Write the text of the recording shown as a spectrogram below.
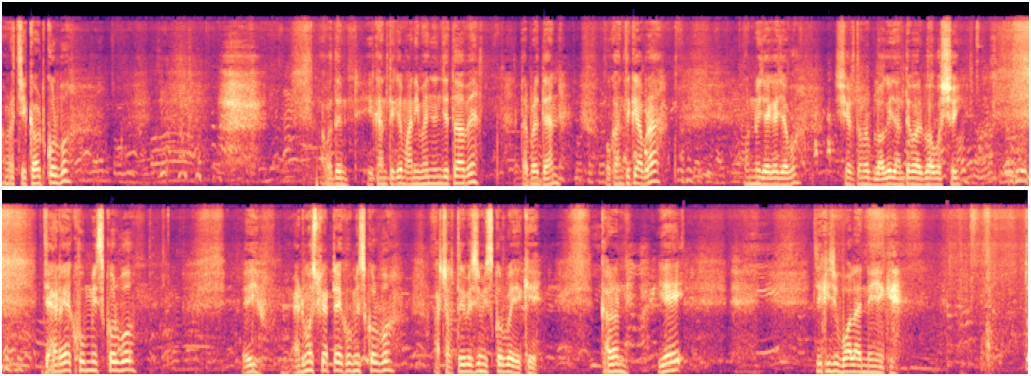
আমরা চেক আউট করব আমাদের এখান থেকে মানিভঞ্জন যেতে হবে। তারপরে দেন ওখান থেকে আমরা অন্য জায়গায় যাব সেটা তোমরা ব্লগে জানতে পারবে অবশ্যই জায়গাটাকে খুব মিস করব এই অ্যাটমসফিয়ারটাকে খুব মিস করব আর সবথেকে বেশি মিস করব একে কারণ এ যে কিছু বলার নেই একে তো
